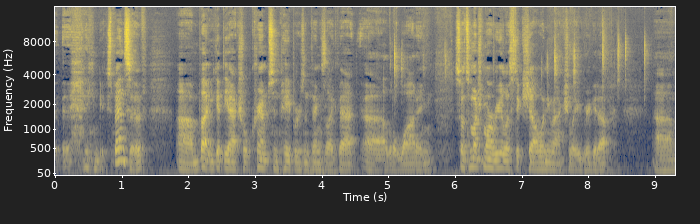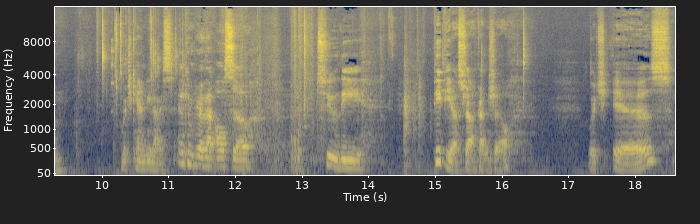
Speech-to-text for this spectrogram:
they can be expensive, um, but you get the actual crimps and papers and things like that, uh, a little wadding. So it's a much more realistic shell when you actually rig it up, um, which can be nice. And compare that also to the PPS shotgun shell, which is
